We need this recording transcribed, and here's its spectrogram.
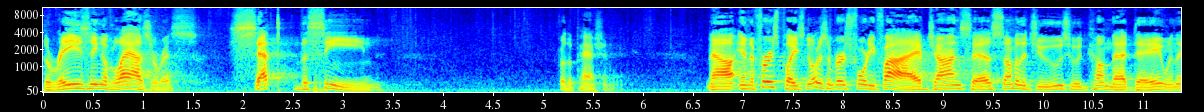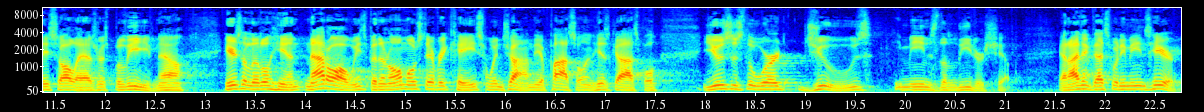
the raising of Lazarus set the scene for the Passion Week. Now, in the first place, notice in verse 45, John says some of the Jews who had come that day when they saw Lazarus believed. Now, here's a little hint not always, but in almost every case, when John, the apostle, in his gospel, uses the word Jews, he means the leadership. And I think that's what he means here.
